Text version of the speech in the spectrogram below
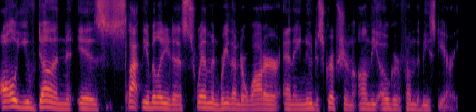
all you've done is slap the ability to swim and breathe underwater and a new description on the ogre from the bestiary.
